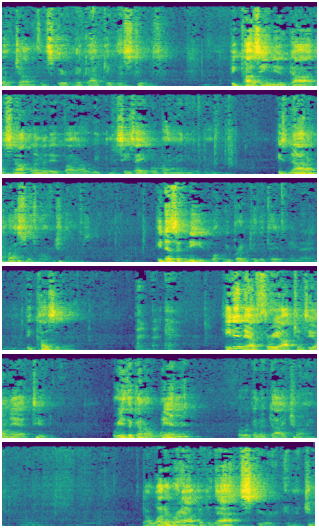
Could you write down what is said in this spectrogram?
about Jonathan's spirit. May God give this to us. Because he knew God is not limited by our weakness, he's able by many. He's not impressed with large. He doesn't need what we bring to the table because of that. He didn't have three options, he only had two. We're either going to win or we're going to die trying. Now, whatever happened to that spirit in the church?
